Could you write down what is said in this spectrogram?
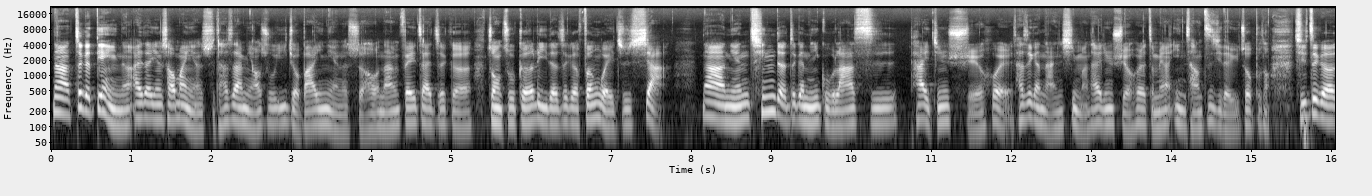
那这个电影呢，《爱在烟烧蔓延时》，它是在描述一九八一年的时候，南非在这个种族隔离的这个氛围之下，那年轻的这个尼古拉斯，他已经学会了，他是一个男性嘛，他已经学会了怎么样隐藏自己的与众不同。其实这个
